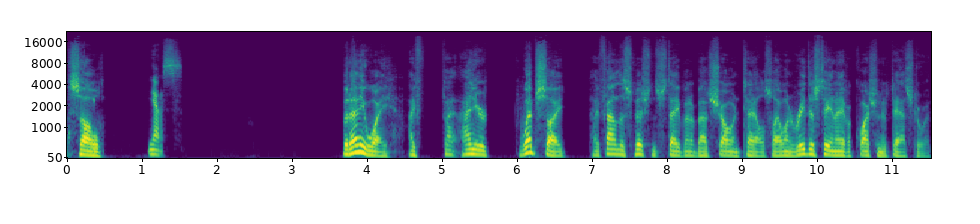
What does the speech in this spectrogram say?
so, yes. But anyway, I on your website, I found this mission statement about show and tell. So I want to read this to you, and I have a question attached to it.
